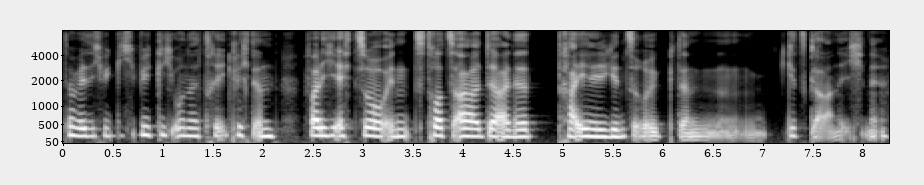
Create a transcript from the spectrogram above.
Dann werde ich wirklich, wirklich unerträglich. Dann falle ich echt so ins Trotzalter einer Dreijährigen zurück. Dann geht's gar nicht, ne?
